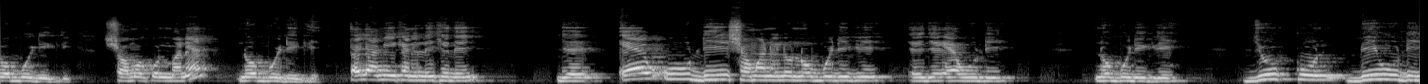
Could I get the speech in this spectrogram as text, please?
নব্বই ডিগ্রি। সমকোণ মানে নব্বই ডিগ্রি। তাইলে আমি এখানে লিখে দিই যে ডি সমান হলো নব্বই ডিগ্রি, এই যে ডি নব্বই ডিগ্রি। যোগ কোণ বিউডি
